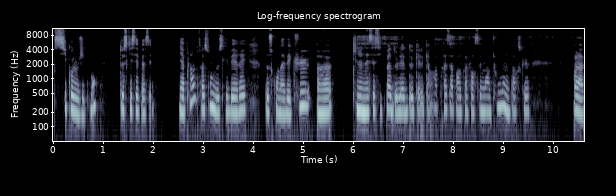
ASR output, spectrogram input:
psychologiquement de ce qui s'est passé. Il y a plein de façons de se libérer de ce qu'on a vécu euh, qui ne nécessitent pas de l'aide de quelqu'un. Après, ça parle pas forcément à tout le monde parce que voilà,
